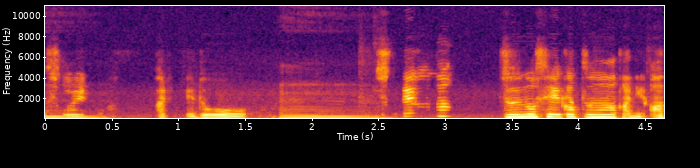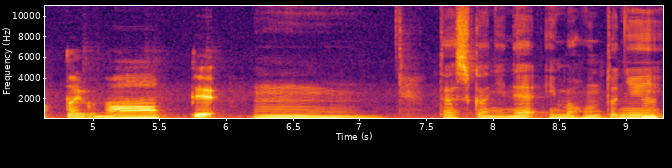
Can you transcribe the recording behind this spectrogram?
そういうのがあるけど、それが普通の生活の中にあったよなって。うん。確かにね。今本当に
